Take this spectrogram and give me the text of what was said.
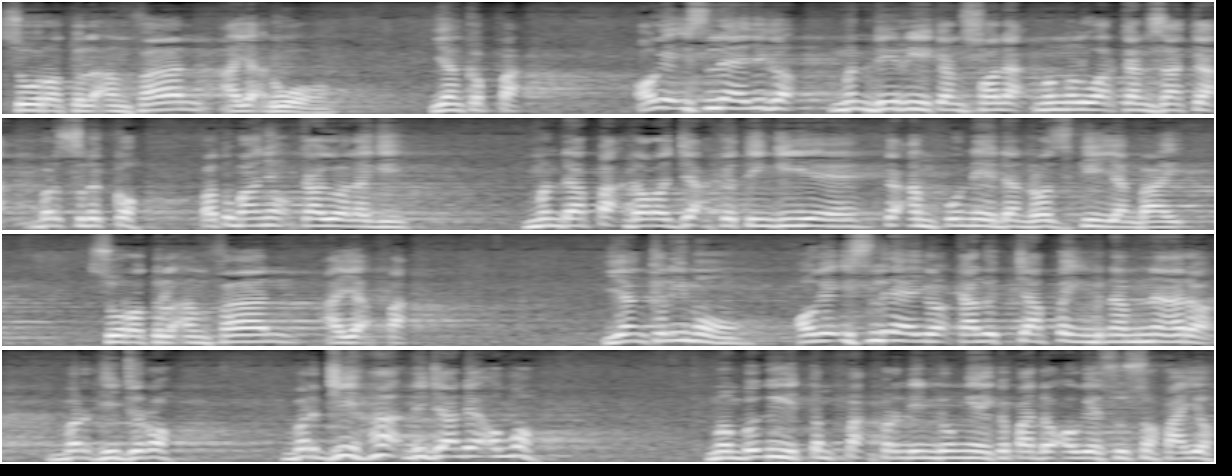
Suratul Anfal ayat 2. Yang keempat, orang Islam juga mendirikan solat, mengeluarkan zakat, bersedekah, lepas tu banyak cara lagi. Mendapat darajat ketinggian, keampunan dan rezeki yang baik. Suratul Anfal ayat 4. Yang kelima, orang Islam juga kalau capai benar-benar berhijrah berjihad di jalan Allah memberi tempat perlindungan kepada orang susah payah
